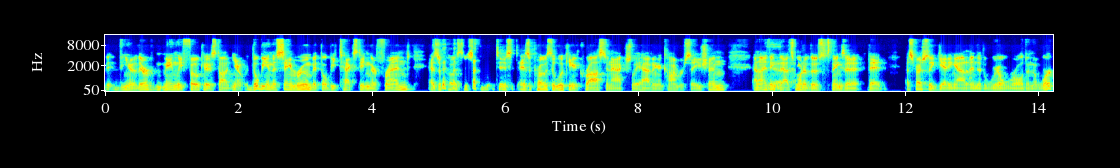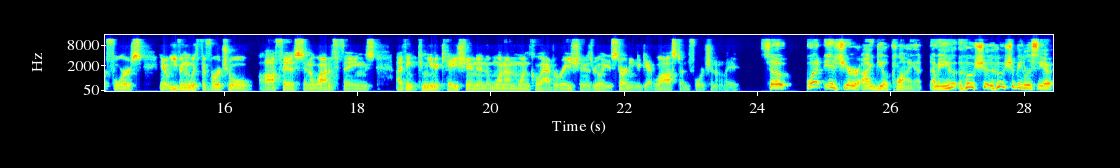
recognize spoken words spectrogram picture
you know they're mainly focused on you know they'll be in the same room, but they'll be texting their friend as opposed to, to as opposed to looking across and actually having a conversation. And I think yeah. that's one of those things that that especially getting out into the real world and the workforce, you know, even with the virtual office and a lot of things, I think communication and the one-on-one collaboration is really starting to get lost, unfortunately. So what is your ideal client? I mean, who who should who should be listening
